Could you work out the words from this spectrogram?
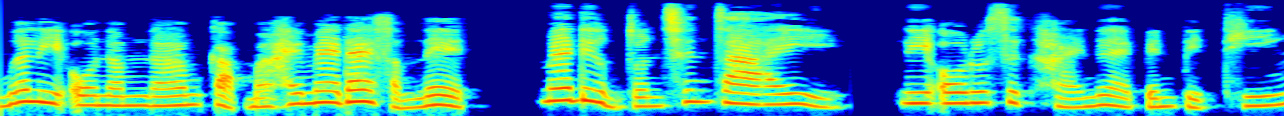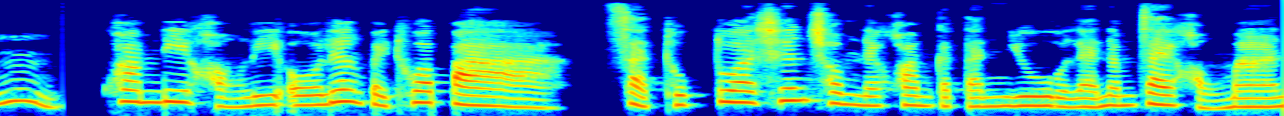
เมื่อลีโอนำน้ำกลับมาให้แม่ได้สำเร็จ แม่ดื่มจนชื่นใจ ลีโอรู้สึกหายเหนื่อยเป็นปิดทิ้ง ความดีของลีโอเรื่องไปทั่วป่า สัตว์ทุกตัวชื่นชมในความกตัญญูและน้ำใจของมัน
